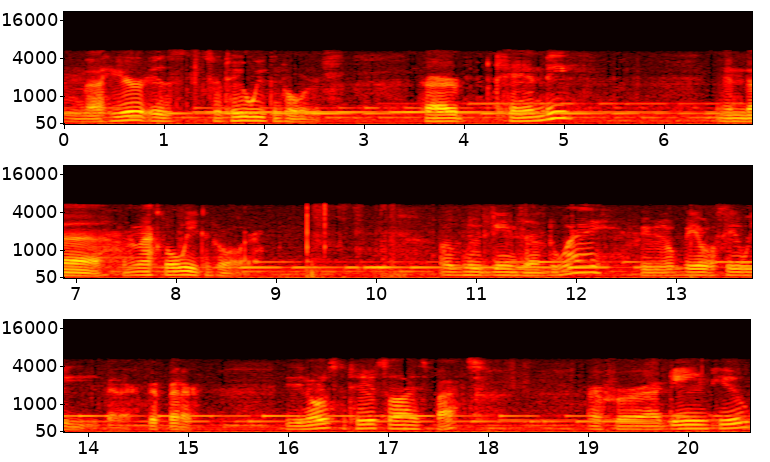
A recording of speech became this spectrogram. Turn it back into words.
And uh, here is the two Wii controllers. Hard candy and uh, an actual Wii controller. I'll move the games out of the way you'll be able to see the Wii better, bit better. Did you notice the two size bats are for uh, GameCube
